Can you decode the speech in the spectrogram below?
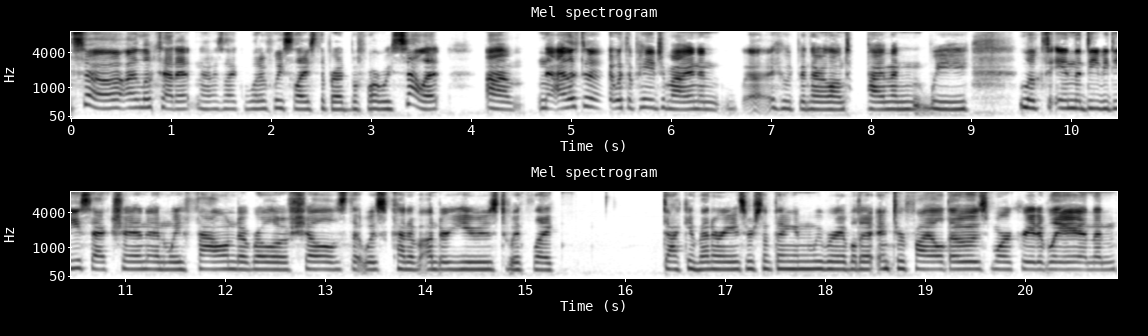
So I looked at it and I was like, what if we slice the bread before we sell it? Um, no, I looked at it with a page of mine and uh, who'd been there a long time, and we looked in the DVD section and we found a row of shelves that was kind of underused with like documentaries or something, and we were able to interfile those more creatively, and then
